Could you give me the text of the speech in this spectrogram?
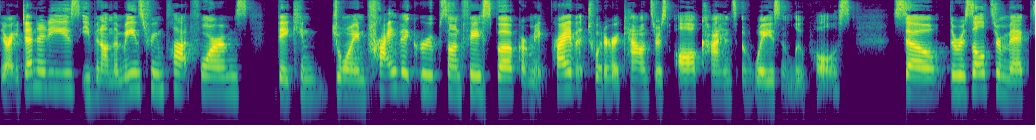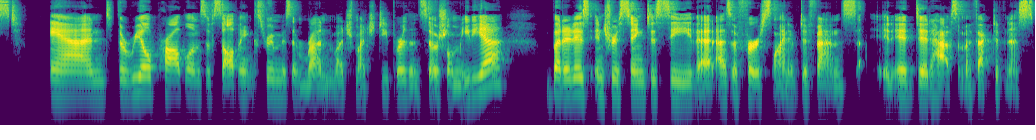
their identities, even on the mainstream platforms. They can join private groups on Facebook or make private Twitter accounts. There's all kinds of ways and loopholes. So the results are mixed, and the real problems of solving extremism run much, much deeper than social media. But it is interesting to see that as a first line of defense, it, it did have some effectiveness.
